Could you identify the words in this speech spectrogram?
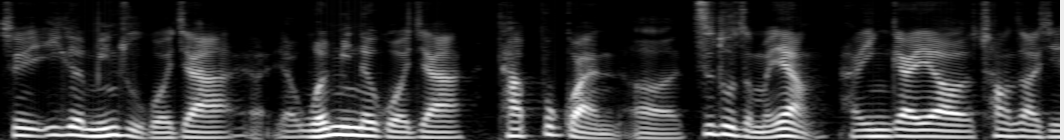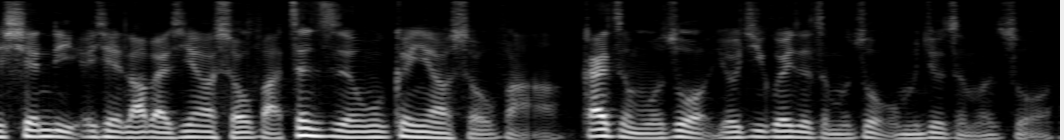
所以一个民主国家、要文明的国家，它不管呃制度怎么样，它应该要创造一些先例，而且老百姓要守法，政治人物更要守法啊，该怎么。做游击规则怎么做，我们就怎么做。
